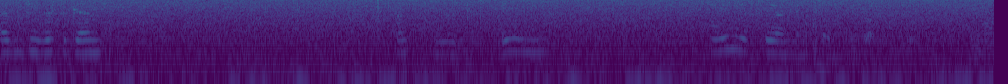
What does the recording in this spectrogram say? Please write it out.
Let's do this again. Let's do it in. I only have 370 bucks. Come on.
